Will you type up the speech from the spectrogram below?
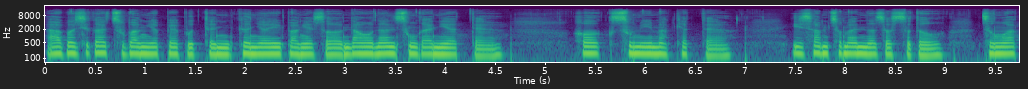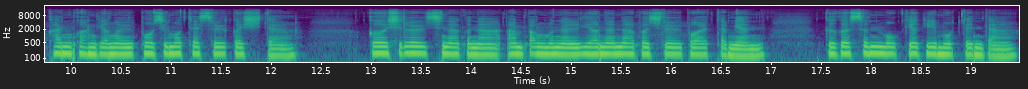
아버지가 주방 옆에 붙은 그녀의 방에서 나오는 순간이었다. 헉 숨이 막혔다. 2, 3초만 늦었어도 정확한 광경을 보지 못했을 것이다. 거실을 지나거나 안방문을 여는 아버지를 보았다면 그것은 목격이 못된다.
